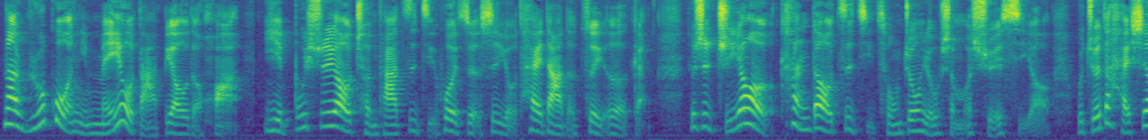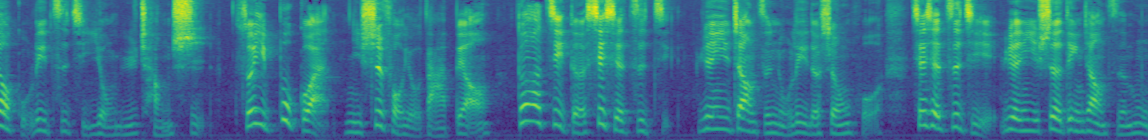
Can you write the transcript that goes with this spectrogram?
那如果你没有达标的话，也不需要惩罚自己，或者是有太大的罪恶感，就是只要看到自己从中有什么学习哦，我觉得还是要鼓励自己勇于尝试。所以不管你是否有达标，都要记得谢谢自己愿意这样子努力的生活，谢谢自己愿意设定这样子的目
